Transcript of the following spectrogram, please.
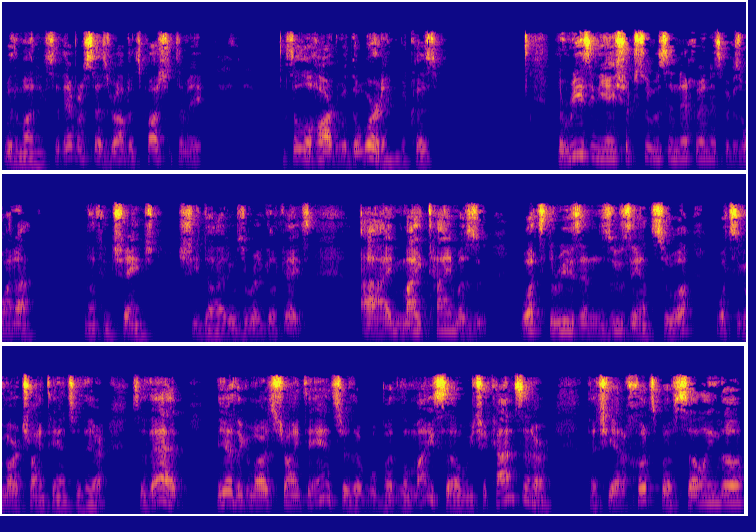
with money. So therefore says Rav, it's pasha to me. It's a little hard with the wording because the reason Yeshak Suvas and Nichrin is because why not? Nothing changed. She died. It was a regular case. I, my time is, what's the reason Zuzi and Sua? What's the Gemara trying to answer there? So that, there the Gemara is trying to answer that, but Lamaisa, we should consider that she had a chutzpah of selling the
